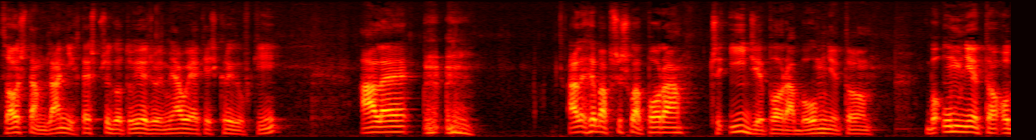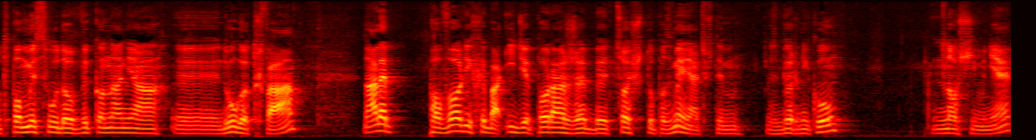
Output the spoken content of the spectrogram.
Coś tam dla nich też przygotuję, żeby miały jakieś kryjówki, ale, ale chyba przyszła pora, czy idzie pora, bo u mnie to, bo u mnie to od pomysłu do wykonania yy, długo trwa, no ale powoli chyba idzie pora, żeby coś tu pozmieniać w tym zbiorniku. Nosi mnie.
